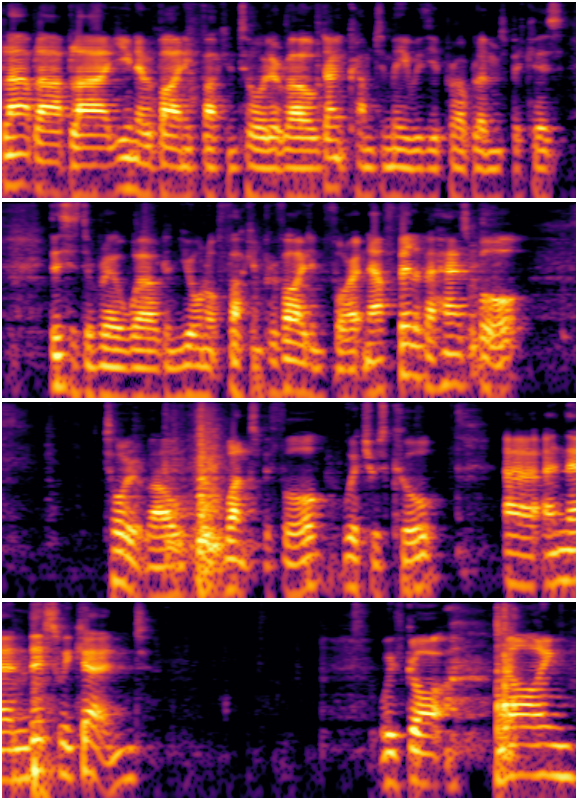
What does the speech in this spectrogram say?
blah blah blah, you never buy any fucking toilet roll, don't come to me with your problems because this is the real world and you're not fucking providing for it. Now Philippa has bought toilet roll once before, which was cool. Uh, and then this weekend, we've got 9,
